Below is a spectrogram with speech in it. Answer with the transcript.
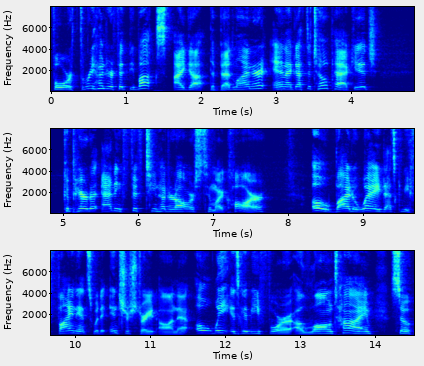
for 350 bucks, I got the bed liner and I got the tow package, compared to adding $1,500 to my car. Oh, by the way, that's gonna be financed with an interest rate on that. Oh, wait, it's gonna be for a long time, so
